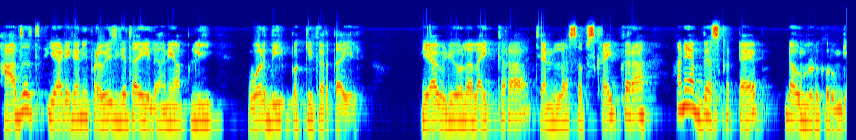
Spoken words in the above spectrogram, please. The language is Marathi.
आजच या ठिकाणी प्रवेश घेता येईल आणि आपली वर्दी पक्की करता येईल. या व्हिडिओला लाईक करा चॅनलला सबस्क्राईब करा आणि अभ्यासकट्टा ॲप डाउनलोड करून घ्या.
